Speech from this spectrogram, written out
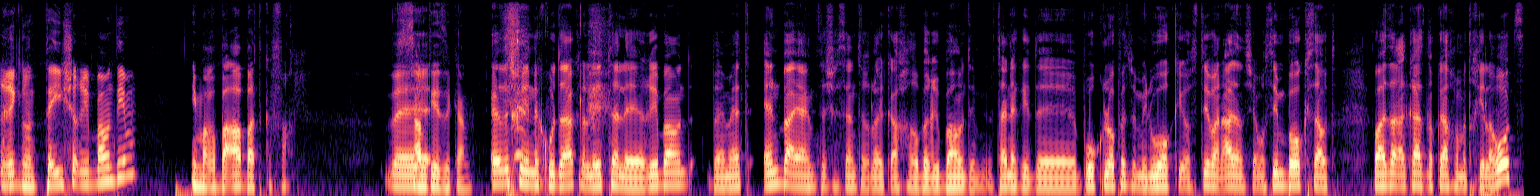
רגלנד 9 ריבאונדים, עם 4 בהתקפה. שמתי את זה כאן. ואיזושהי נקודה כללית על אה, ריבאונד, באמת אין בעיה עם זה שסנטר לא ייקח הרבה ריבאונדים. נתן נגיד אה, ברוק לופס במילווקי או סטיבן אדמס שהם עושים box out, ואז הרכז לוקח ומתחיל לרוץ,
